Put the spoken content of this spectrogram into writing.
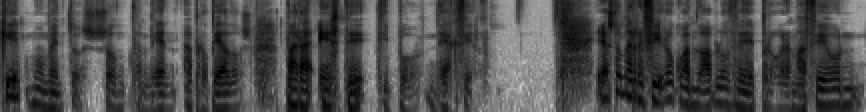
qué momentos son también apropiados para este tipo de acción. Y a esto me refiero cuando hablo de programación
